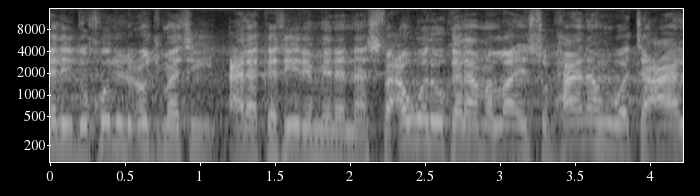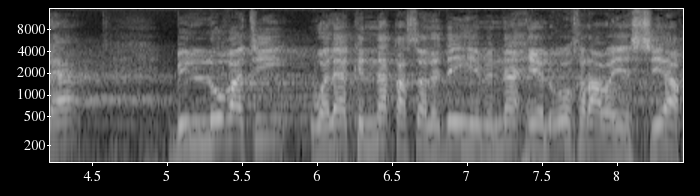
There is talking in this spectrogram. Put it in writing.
لدخول العجمة على كثير من الناس. فأولوا كلام الله سبحانه وتعالى باللغة ولكن نقص لديه من الناحية الأخرى وهي السياق.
